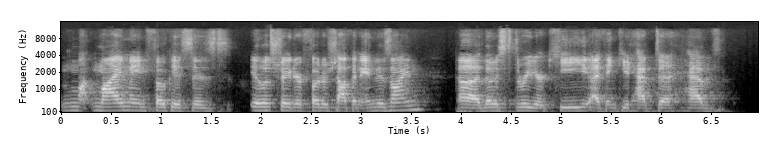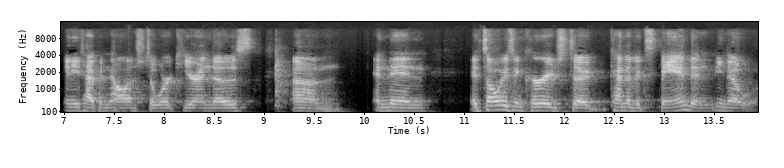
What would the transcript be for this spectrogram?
My, my, main focus is Illustrator, Photoshop, and InDesign. Uh, those three are key. I think you'd have to have any type of knowledge to work here in those. Um, and then it's always encouraged to kind of expand and you know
